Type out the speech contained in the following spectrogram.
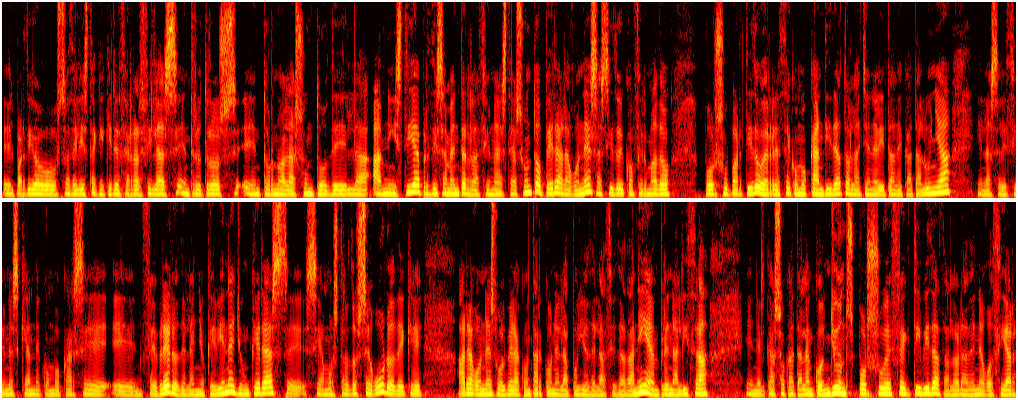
el Partido Socialista que quiere cerrar filas, entre otros, en torno al asunto de la amnistía, precisamente en relación a este asunto. Pere Aragonés ha sido hoy confirmado por su partido RC como candidato a la Generalitat de Cataluña en las elecciones que han de convocarse en febrero del año que viene. Junqueras eh, se ha mostrado seguro de que Aragonés volverá a contar con el apoyo de la ciudadanía en plena liza en el caso catalán con Junts por su efectividad a la hora de negociar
